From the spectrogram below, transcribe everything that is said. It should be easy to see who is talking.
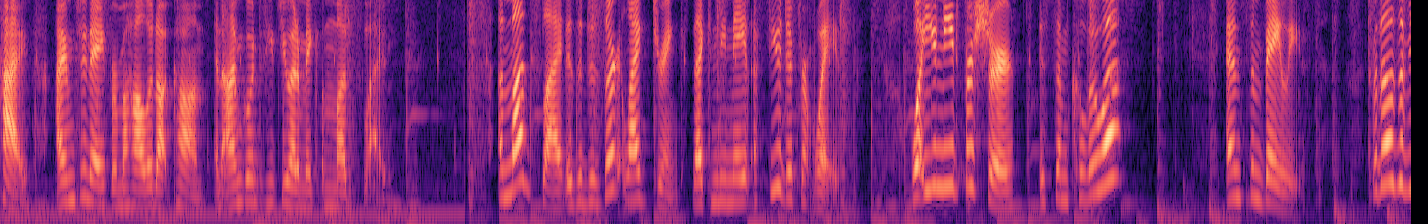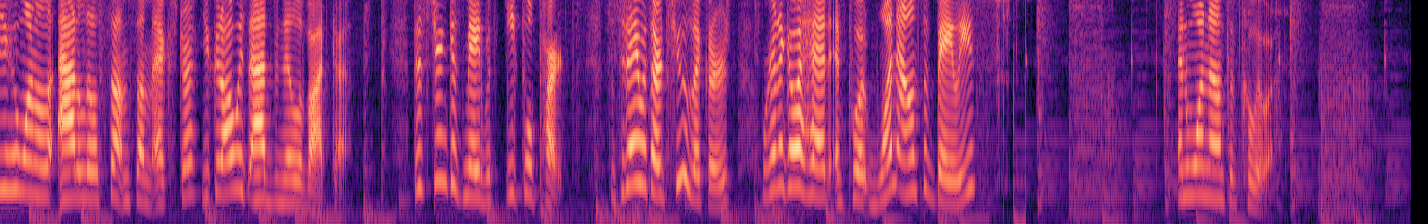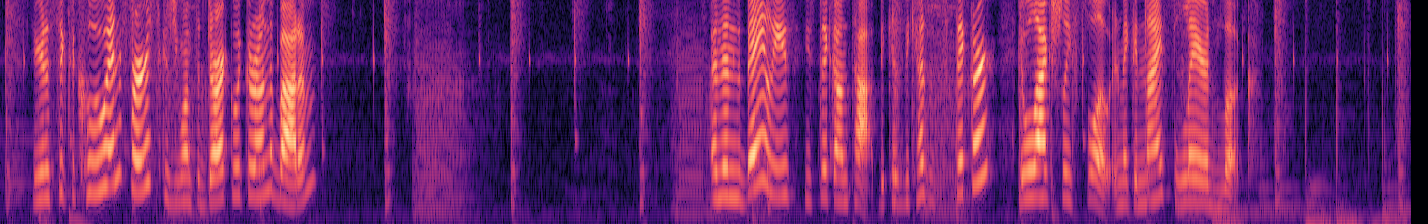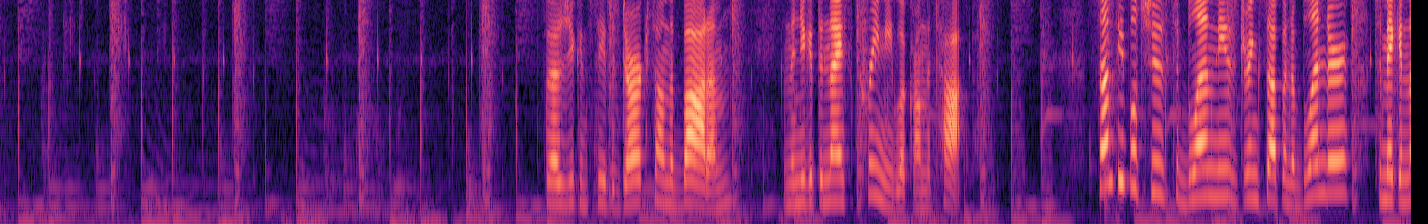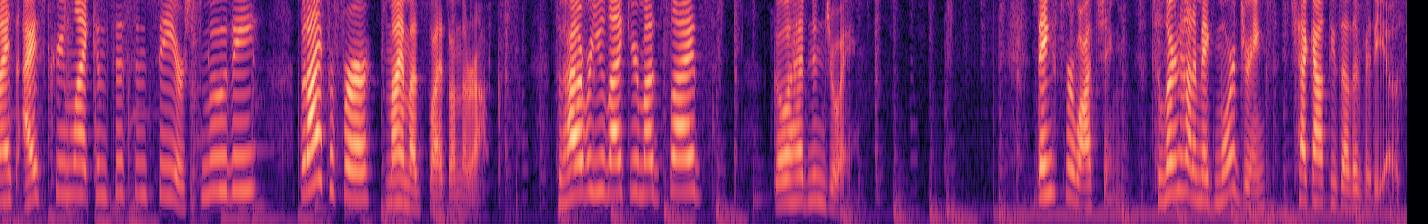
Speaker 1: Hi, I'm Janae from Mahalo.com, and I'm going to teach you how to make a mudslide. A mudslide is a dessert-like drink that can be made a few different ways. What you need for sure is some Kahlua and some Baileys. For those of you who want to add a little something something extra, you could always add vanilla vodka. This drink is made with equal parts. So today with our two liquors, we're going to go ahead and put one ounce of Bailey's and one ounce of Kahlua. You're to stick the Kahlua in first because you want the dark liquor on the bottom. And then the Bailey's you stick on top because because it's thicker, it will actually float and make a nice layered look. So as you can see, the dark's on the bottom, and then you get the nice creamy look on the top. Some people choose to blend these drinks up in a blender to make a nice ice cream-like consistency or smoothie, but I prefer my mudslides on the rocks. So however you like your mudslides, go ahead and enjoy. Thanks for watching. To learn how to make more drinks, check out these other videos.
